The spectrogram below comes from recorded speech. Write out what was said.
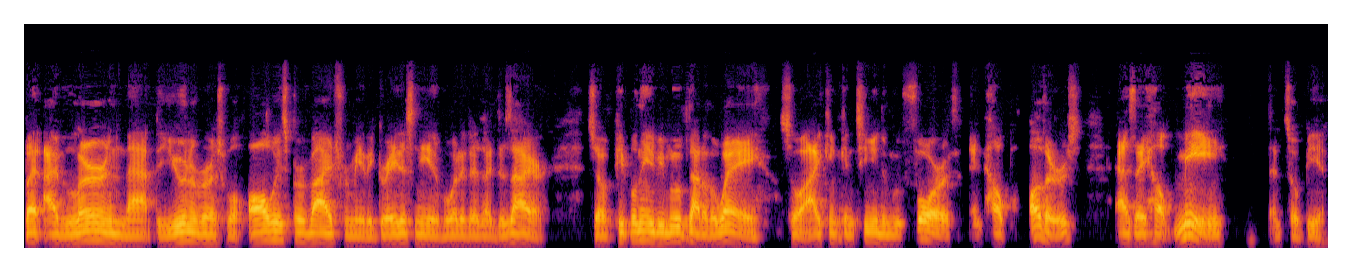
but I've learned that the universe will always provide for me the greatest need of what it is I desire. So people need to be moved out of the way so I can continue to move forward and help others as they help me, then so be it.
